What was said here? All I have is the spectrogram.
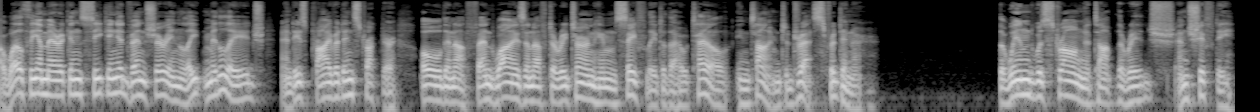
a wealthy American seeking adventure in late middle age, and his private instructor, old enough and wise enough to return him safely to the hotel in time to dress for dinner. The wind was strong atop the ridge and shifty.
